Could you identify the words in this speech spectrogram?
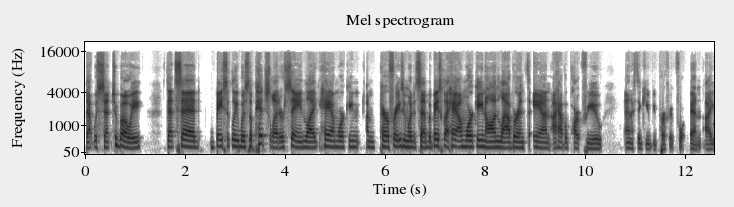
that was sent to Bowie, that said basically was the pitch letter saying like hey i'm working i'm paraphrasing what it said but basically hey i'm working on labyrinth and i have a part for you and i think you'd be perfect for it. and i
